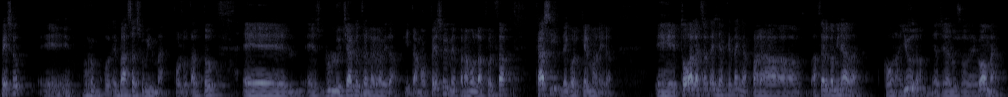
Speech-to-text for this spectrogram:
peso, eh, vas a subir más. Por lo tanto, eh, es luchar contra la gravedad. Quitamos peso y mejoramos la fuerza casi de cualquier manera. Eh, todas las estrategias que tengas para hacer dominadas con ayuda, ya sea el uso de goma,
